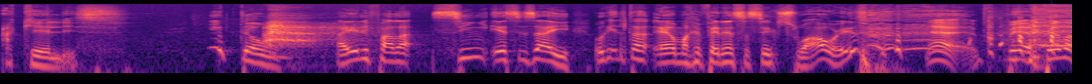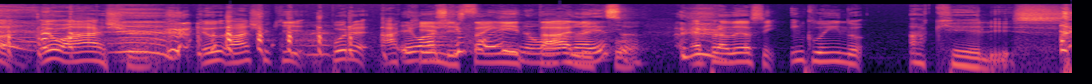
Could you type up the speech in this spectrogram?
aqueles. Então, aí ele fala, sim, esses aí. O que ele tá, é uma referência sexual, é isso? É, pe- pela, eu acho, eu acho que por aqueles está em não, itálico. não é isso? É pra ler assim, incluindo aqueles.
